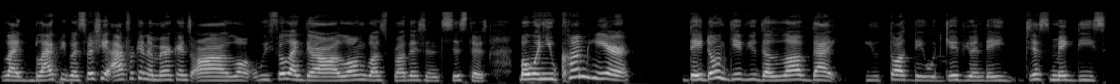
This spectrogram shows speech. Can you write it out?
like black people, especially African Americans, are long. We feel like they are our long lost brothers and sisters. But when you come here, they don't give you the love that you thought they would give you, and they just make these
